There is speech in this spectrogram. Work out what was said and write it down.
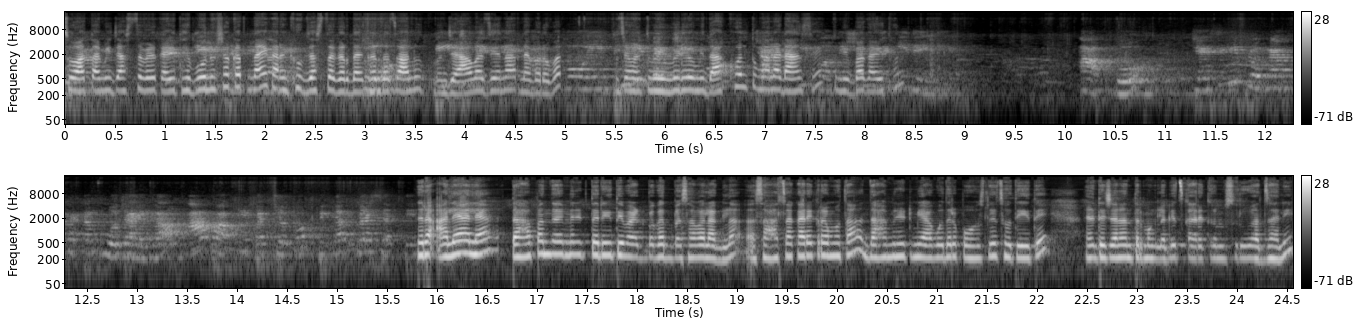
सो आता मी जास्त वेळ काही इथे बोलू शकत नाही कारण खूप जास्त गर्दा गर्दा चालू म्हणजे आवाज येणार नाही बरोबर. त्याच्यामुळे तुम्ही व्हिडिओ मी दाखवाल तुम्हाला डान्स आहे. तुम्ही बघा इथून. जैसे ही प्रोग्राम खत्म हो जाएगा आप आपके बच्चों को पिकअप कर सकते हैं। तर आल्या आल्या दहा पंधरा मिनिट तरी इथे वाट बघत बसावं लागलं. सहाचा कार्यक्रम होता. दहा मिनिट मी अगोदर पोहोचलेच होते इथे. आणि त्याच्यानंतर मग लगेच कार्यक्रम सुरुवात झाली.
